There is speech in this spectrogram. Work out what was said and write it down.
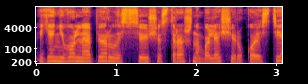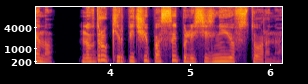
Я невольно оперлась все еще страшно болящей рукой о стену, но вдруг кирпичи посыпались из нее в сторону.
